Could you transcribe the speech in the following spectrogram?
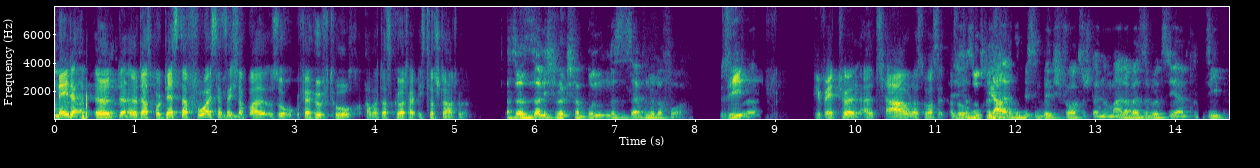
nee, da, äh, da- das Podest davor ist tatsächlich noch mal so ungefähr hüfthoch, aber das gehört halt nicht zur Statue. Also das ist ja nicht wirklich verbunden, das ist einfach nur davor. Sie, Oder? eventuell ein Altar oder sowas. ich Also, versuche mir ja, das gerade so ein bisschen bildlich vorzustellen. Normalerweise würdest du ja im Prinzip,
